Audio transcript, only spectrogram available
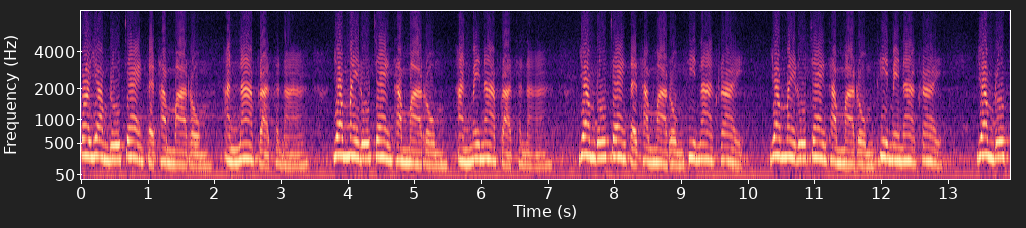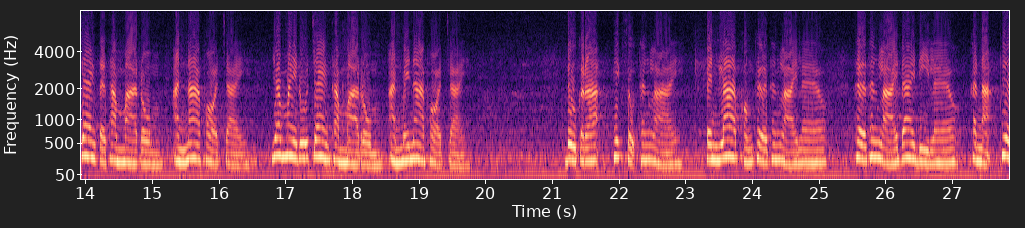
ก็ย่อมรู้แจ้งแต่ธรรมารมอันน่าปรารถนา ย่อมไม่รู้แจ้งธรรมารมอันไม่น่าปรารถนา ย่อมรู้แจ้งแต่ธรรมารมที่น่าใคร่ย่อมไม่รู้แจ้งธรรมารมที่ไม่น่าใคร่ย่อมรู้แจ้งแต่ธรรมารมอันน่าพอใจ ย่อมไม่รู้แจ้งธรรมารมอันไม่น่าพอใจ ดูกระภิกษุทั้งหลาย เป็นลาบของเธอทั้งหลายแล้ว เธอทั้งหลายได้ดีแล้ว ขณะเพื่อ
